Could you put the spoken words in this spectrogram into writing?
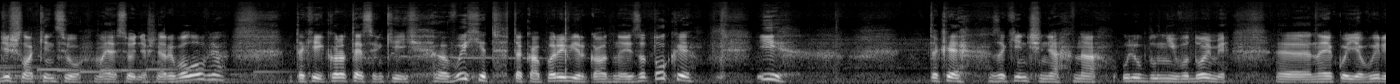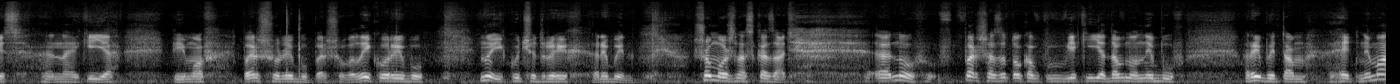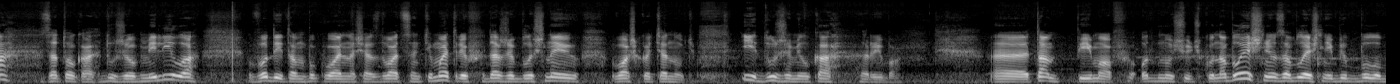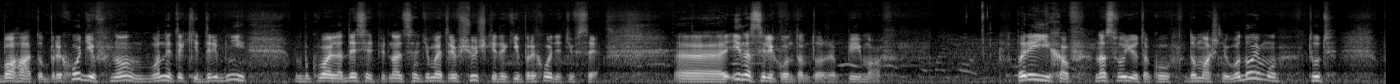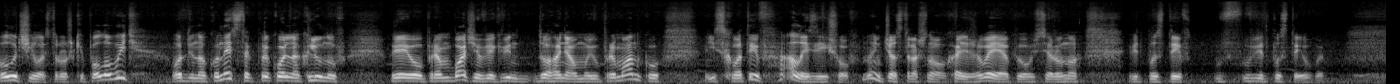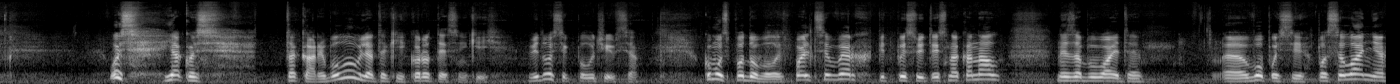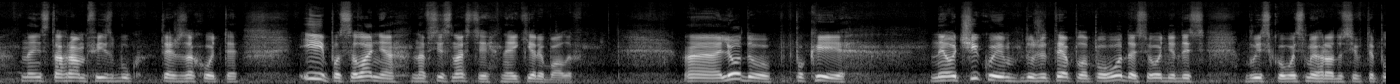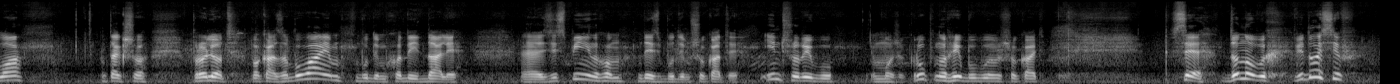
Підійшла кінцю моя сьогоднішня риболовля. Такий коротесенький е, вихід, така перевірка одної затоки і таке закінчення на улюбленій водоймі, е, на якої я виріс, на якій я піймав першу рибу, першу велику рибу, ну і кучу других рибин. Що можна сказати? Е, Ну, перша затока, в якій я давно не був, риби там геть нема. Затока дуже обміліла, води там буквально зараз 20 см, навіть блишнею важко тягнути. І дуже мілка риба. Е, Там піймав одну щучку на блешню. За блешні було багато приходів, але вони такі дрібні, буквально 10-15 см щучки такі приходять і все. Е, І на силікон там теж піймав. Переїхав на свою таку домашню водойму. Тут вийшло трошки половити. Один окунець так прикольно клюнув. Я його прям бачив, як він доганяв мою приманку і схватив, але зійшов. Ну нічого страшного, хай живе, я б його все одно відпустив, відпустив би. Ось якось така риболовля, такий коротесенький відосик получився. Кому сподобалось, пальці вверх, підписуйтесь на канал, не забувайте. Е, В описі посилання на інстаграм, фейсбук теж заходьте. І посилання на всі снасті, на які рибалив. Е, Льоду поки не очікуємо, дуже тепла погода. Сьогодні десь близько 8 градусів тепла. Так що про льод поки забуваємо, будемо ходити далі е, зі спінінгом, десь будемо шукати іншу рибу, може крупну рибу будемо шукати. Все, до нових відосів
